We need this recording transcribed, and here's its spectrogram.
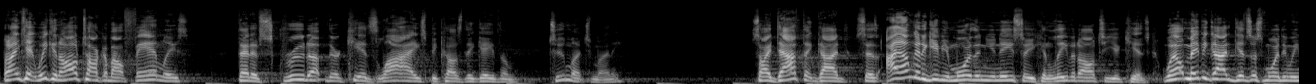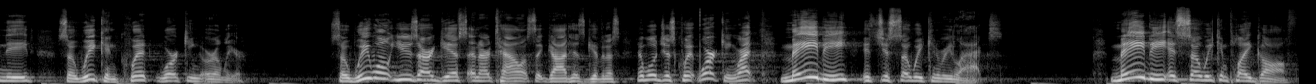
But I can tell you, we can all talk about families that have screwed up their kids' lives because they gave them too much money. So I doubt that God says, I am going to give you more than you need so you can leave it all to your kids. Well, maybe God gives us more than we need so we can quit working earlier. So we won't use our gifts and our talents that God has given us and we'll just quit working, right? Maybe it's just so we can relax. Maybe it's so we can play golf.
